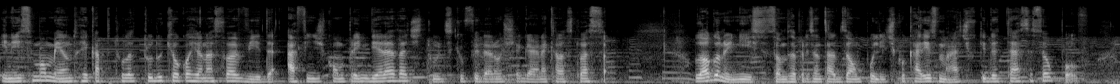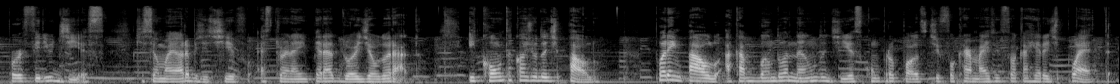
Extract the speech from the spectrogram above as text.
e nesse momento recapitula tudo o que ocorreu na sua vida, a fim de compreender as atitudes que o fizeram chegar naquela situação. Logo no início, somos apresentados a um político carismático que detesta seu povo, Porfírio Dias, que seu maior objetivo é se tornar imperador de Eldorado, e conta com a ajuda de Paulo. Porém, Paulo acaba abandonando Dias com o propósito de focar mais em sua carreira de poeta.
